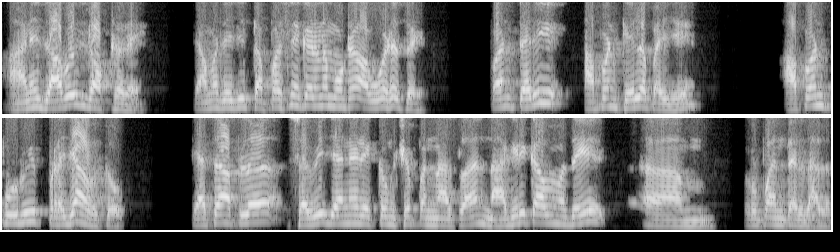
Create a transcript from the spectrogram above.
आणि जावंच डॉक्टर आहे. त्यामुळे त्याची तपासणी करणं मोठं अवघडच आहे. पण तरी आपण केलं पाहिजे. आपण पूर्वी प्रजा होतो. त्याचं आपलं सव्वीस जानेवारी एकोणीसशे पन्नासला नागरिकांमध्ये रूपांतर झालं.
